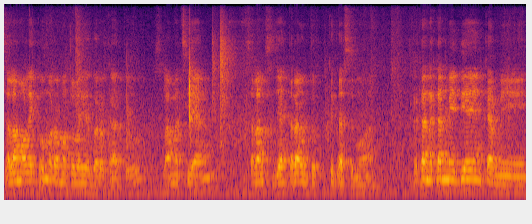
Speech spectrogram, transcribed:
Assalamualaikum warahmatullahi wabarakatuh. Selamat siang, salam sejahtera untuk kita semua. Rekan-rekan media yang kami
